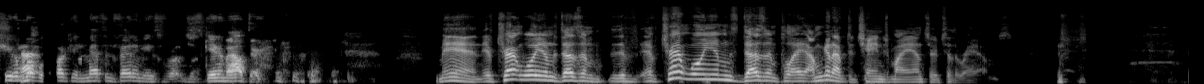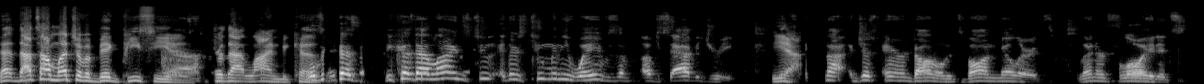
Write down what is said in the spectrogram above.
shoot him up with fucking methamphetamines. For, just get him out there. man. If Trent Williams doesn't, if, if Trent Williams doesn't play, I'm gonna have to change my answer to the Rams. that that's how much of a big piece he is Yeah. for that line because well, because because that line's too. There's too many waves of, of savagery. yeah, it's Not just Aaron Donald. It's Von Miller. It's Leonard Floyd. It's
